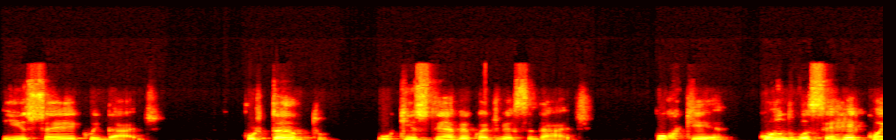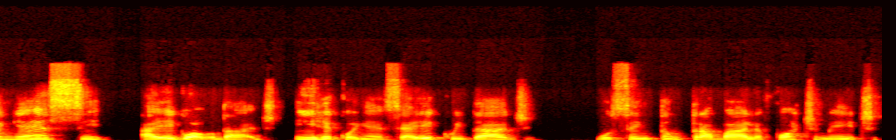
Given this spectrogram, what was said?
E isso é equidade. Portanto, o que isso tem a ver com a diversidade? Porque quando você reconhece a igualdade e reconhece a equidade, você então trabalha fortemente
